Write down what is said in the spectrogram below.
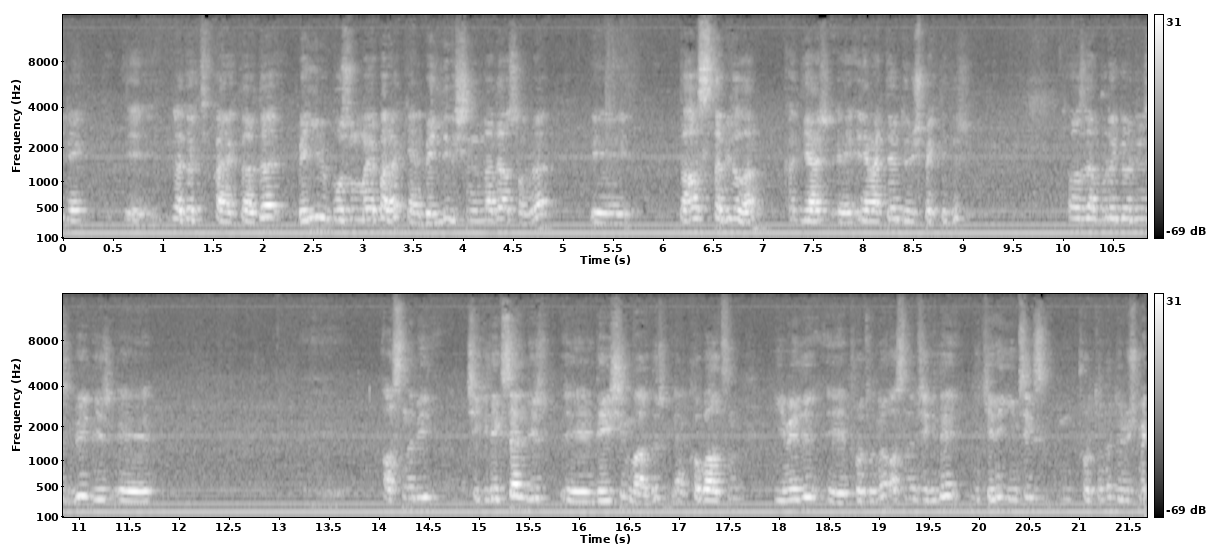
yine e, radyoaktif kaynaklarda belli bir bozulma yaparak yani belli ışınımlardan sonra e, daha stabil olan diğer e, elementlere dönüşmektedir. O yüzden burada gördüğünüz gibi bir e, aslında bir çekirdeksel bir e, değişim vardır. Yani kobaltın 27 e, protonu aslında bir şekilde nikelin 28 protonuna dönüşmek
